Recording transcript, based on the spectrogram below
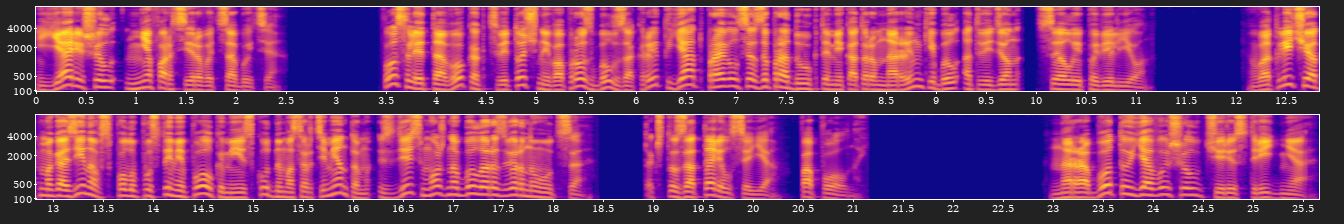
Я решил не форсировать события. После того, как цветочный вопрос был закрыт, я отправился за продуктами, которым на рынке был отведен целый павильон. В отличие от магазинов с полупустыми полками и скудным ассортиментом, здесь можно было развернуться. Так что затарился я по полной. На работу я вышел через три дня.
